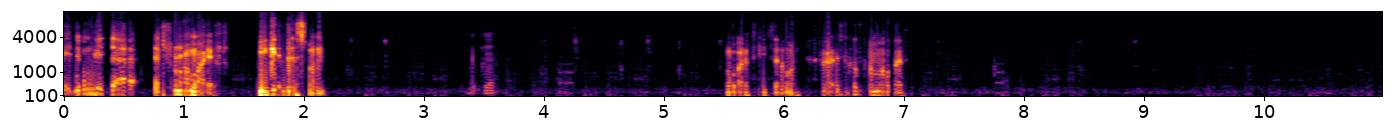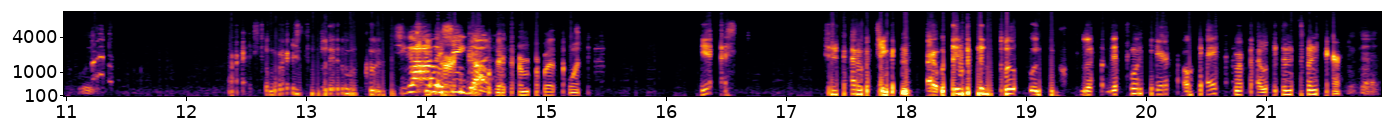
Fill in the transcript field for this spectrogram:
Wait, don't get that. That's for my wife. You get this one. Okay. My wife needs that one. Alright, let's go for my wife. Wait. Alright, so where's the blue? Who's She got a machine gun. I remember where the one. Yes. She has a machine gun. Alright, we did the blue with this one here, okay? Remember that, we did this one here. Okay.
